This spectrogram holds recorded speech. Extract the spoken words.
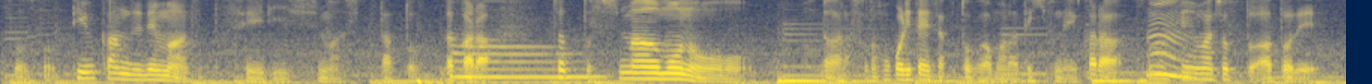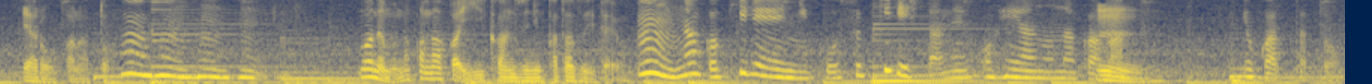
そうそう。っていう感じでまあちょっと整理しましたと。だからちょっとしまうものをだからそのほこり対策とかがまだできてないからその辺はちょっと後でやろうかなと、うん。うんうんまあでもなかなかいい感じに片付いたよ。うん。うん。なんか綺麗にこうすっきりしたねお部屋の中がうん。良かったと思う、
